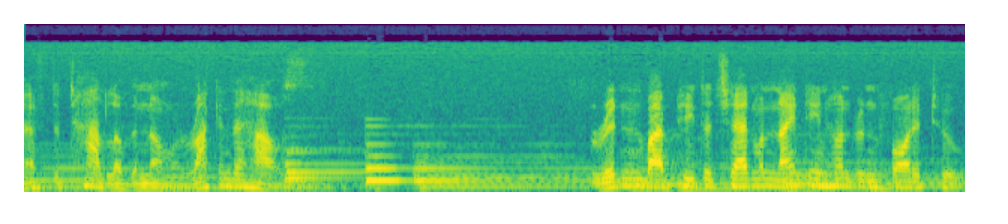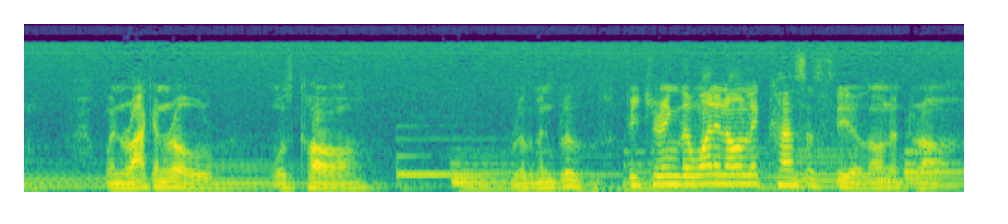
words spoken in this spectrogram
And that's the title of the number, Rockin' the House. Written by Peter Chadman, 1942, when rock and roll was called Rhythm and Blues, featuring the one and only Constance Fields on the drum.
